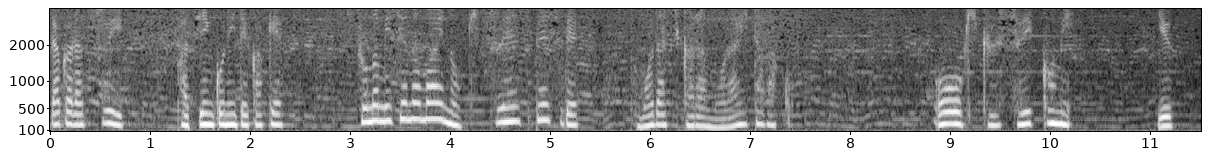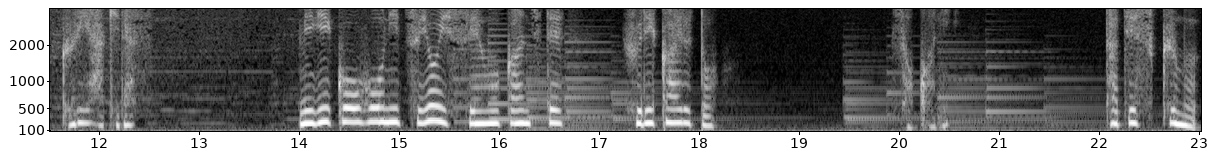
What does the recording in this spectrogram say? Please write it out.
だからついパチンコに出かけ、その店の前の喫煙スペースで友達からもらいタバコ大きく吸い込みゆっくり吐き出す。右後方に強い視線を感じて振り返るとそこに立ちすくむ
